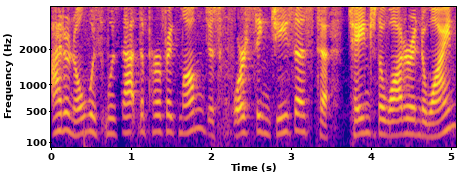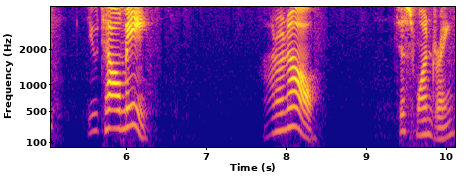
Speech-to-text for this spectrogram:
I don't know, was was that the perfect mom just forcing Jesus to change the water into wine? You tell me. I don't know. Just wondering.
